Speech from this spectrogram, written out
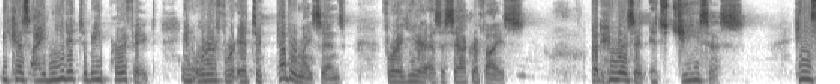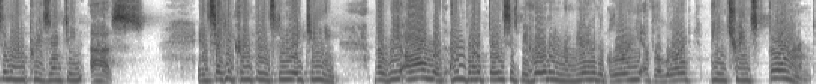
because I need it to be perfect in order for it to cover my sins for a year as a sacrifice. But who is it? It's Jesus. He's the one presenting us. In 2 Corinthians 3:18, but we all with unveiled faces beholding in the mirror the glory of the Lord being transformed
